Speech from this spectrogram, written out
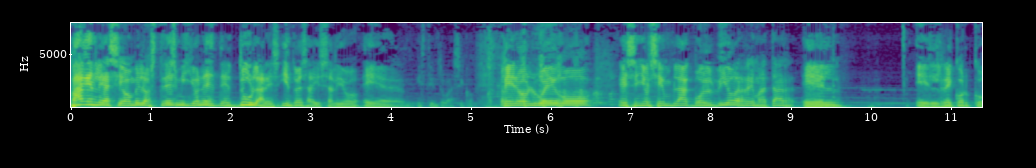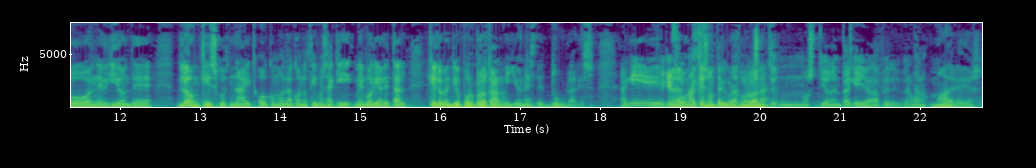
Páguenle a ese hombre los 3 millones de dólares. Y entonces ahí salió eh, Instinto Básico. Pero luego el señor Shane Black volvió a rematar el, el récord con el guion de Long Kiss Goodnight, o como la conocimos aquí, Memoria Letal, que lo vendió por Brutal. 4 millones de dólares. Aquí, menos fue- mal que son películas molonas. Un ostión en taquilla la peli, pero bueno. Madre de Dios.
